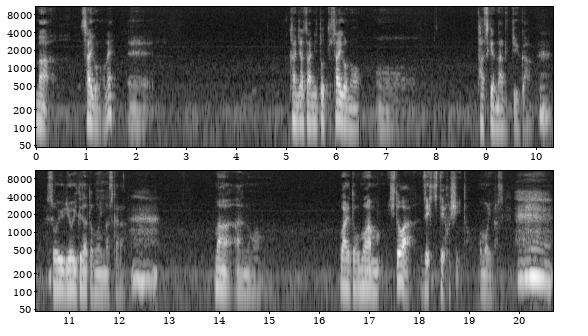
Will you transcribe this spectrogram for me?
まあ最後のね、えー患者さんにとって最後のお助けになるっていうか、うん。そういう領域だと思いますから、うん。まああの割と思わん人はぜひ来てほしいと思います。うん。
